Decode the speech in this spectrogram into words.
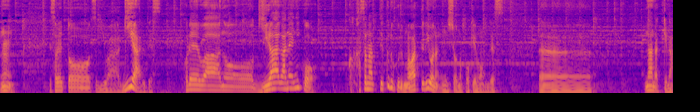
うん。それと、次は、ギアルです。これは、あの、ギアがね、2個重なってくるくる回ってるような印象のポケモンです。うーん、なんだっけな。う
